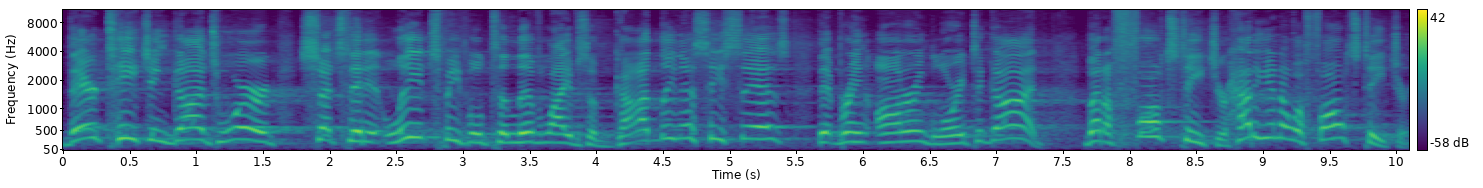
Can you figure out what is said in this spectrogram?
they're teaching God's word such that it leads people to live lives of godliness, he says, that bring honor and glory to God. But a false teacher, how do you know a false teacher?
